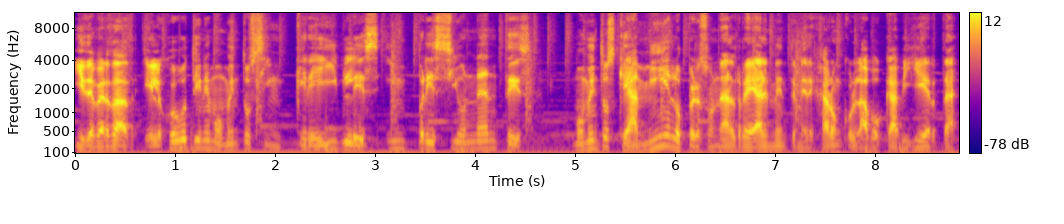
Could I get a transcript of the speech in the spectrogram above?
Y de verdad, el juego tiene momentos increíbles, impresionantes, momentos que a mí en lo personal realmente me dejaron con la boca abierta.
